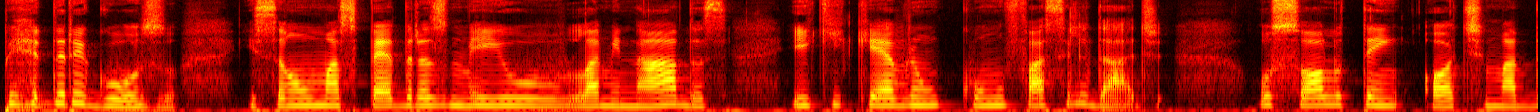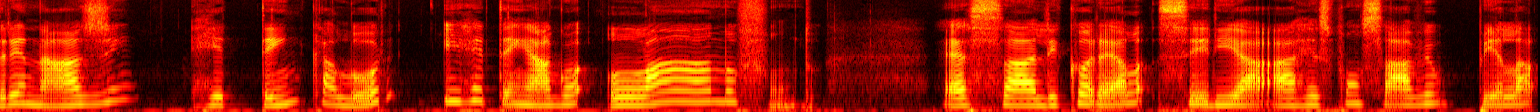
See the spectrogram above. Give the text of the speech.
pedregoso e são umas pedras meio laminadas e que quebram com facilidade. O solo tem ótima drenagem, retém calor e retém água lá no fundo. Essa licorela seria a responsável pela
